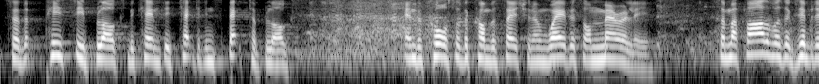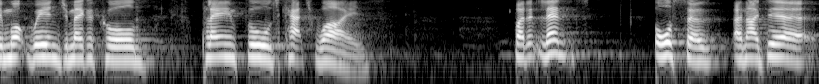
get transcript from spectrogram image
so that PC Bloggs became detective inspector Bloggs in the course of the conversation and waved us on merrily. So my father was exhibiting what we in Jamaica call playing fools catch wise. But it lent also an idea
